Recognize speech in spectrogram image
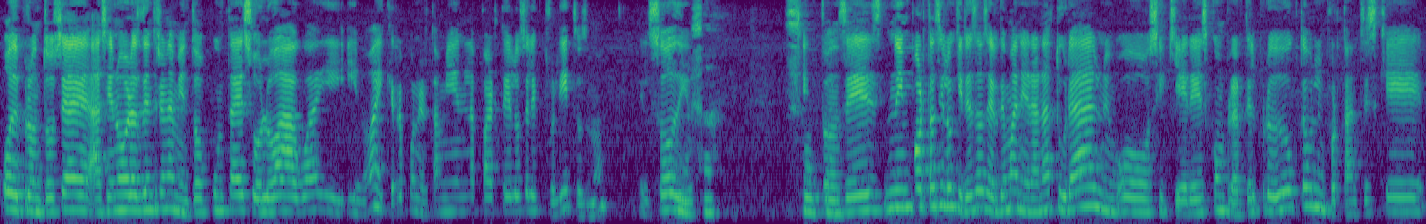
o de pronto se hacen horas de entrenamiento a punta de solo agua y, no, hay que reponer también la parte de los electrolitos, ¿no? El sodio. Entonces, no importa si lo quieres hacer de manera natural o si quieres comprarte el producto, lo importante es que,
